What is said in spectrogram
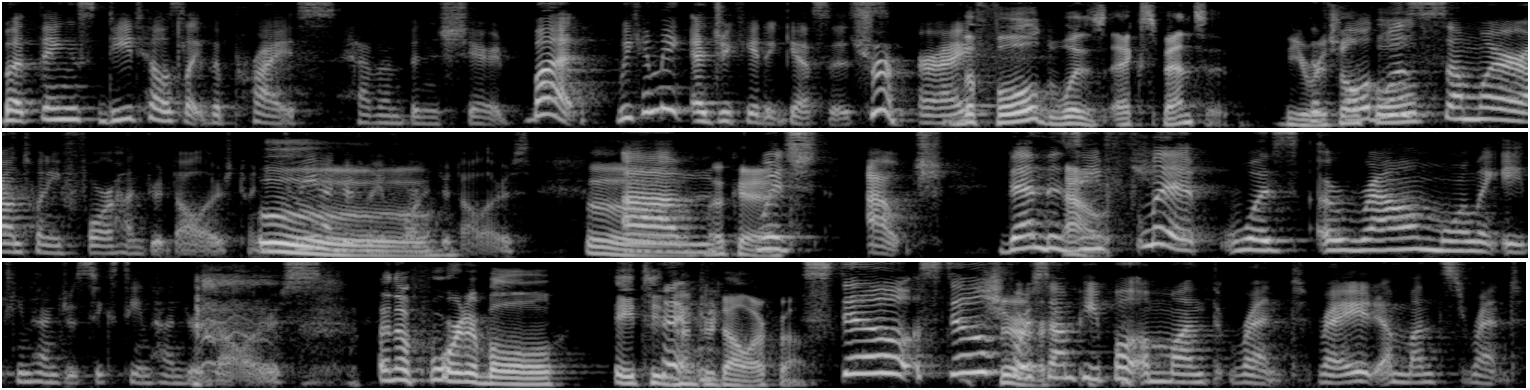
but things, details like the price haven't been shared. But we can make educated guesses. Sure. All right. The fold was expensive. The The original fold, fold. was somewhere around twenty four hundred dollars, twenty three hundred, twenty four hundred dollars. Um, okay. Which, ouch. Then the Z Flip was around more like eighteen hundred, sixteen hundred dollars. An affordable eighteen hundred dollar phone. still, still Sure. for some people, a month rent, right? A month's rent.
